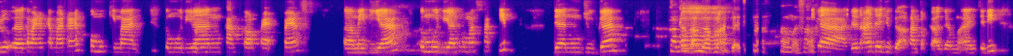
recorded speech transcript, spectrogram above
eh, kemarin-kemarin pemukiman, kemudian kantor pers, eh, media, kemudian rumah sakit dan juga kantor um, keagamaan ada kalau nggak salah. Iya, dan ada juga kantor keagamaan. Jadi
